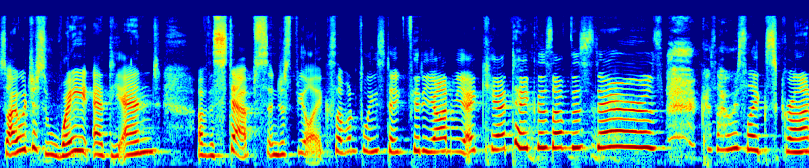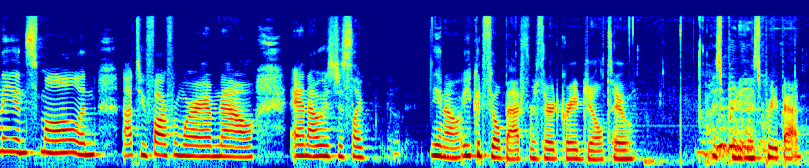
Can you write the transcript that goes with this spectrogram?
So I would just wait at the end of the steps and just be like, someone please take pity on me. I can't take this up the stairs. Because I was like scrawny and small and not too far from where I am now. And I was just like, you know, you could feel bad for third grade Jill too. It was pretty, it was pretty bad.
